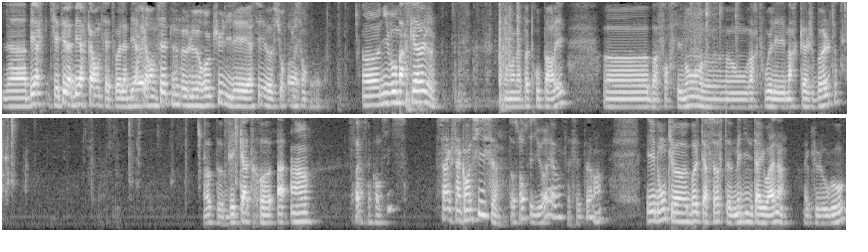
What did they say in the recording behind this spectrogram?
La BR, qui était la BR47. Ouais, la BR47, le, le recul, il est assez euh, surpuissant. Ouais. Euh, niveau marquage, on n'en a pas trop parlé. Euh, bah forcément, euh, on va retrouver les marquages Bolt. Hop, B4 A1 5,56 556, Attention, c'est du vrai. Hein. ça fait peur. Hein. Et donc euh, Bolt Airsoft Made in Taiwan avec le logo.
